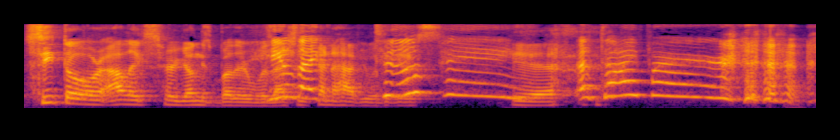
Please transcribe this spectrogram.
Cito or Alex, her youngest brother, was he actually like kind of happy with the gifts. toothpaste, Yeah. a diaper.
